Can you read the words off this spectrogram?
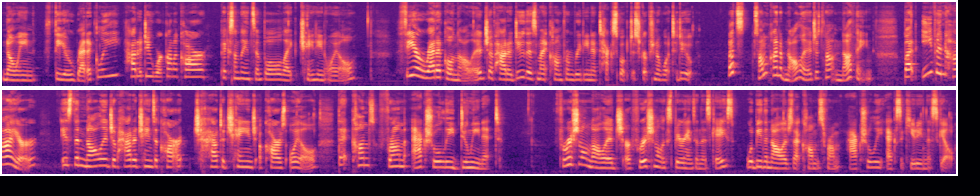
knowing theoretically how to do work on a car. Pick something simple like changing oil. Theoretical knowledge of how to do this might come from reading a textbook description of what to do. That's some kind of knowledge, it's not nothing. But even higher is the knowledge of how to change a car how to change a car's oil that comes from actually doing it. Fruitional knowledge or fruitional experience in this case would be the knowledge that comes from actually executing the skill.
